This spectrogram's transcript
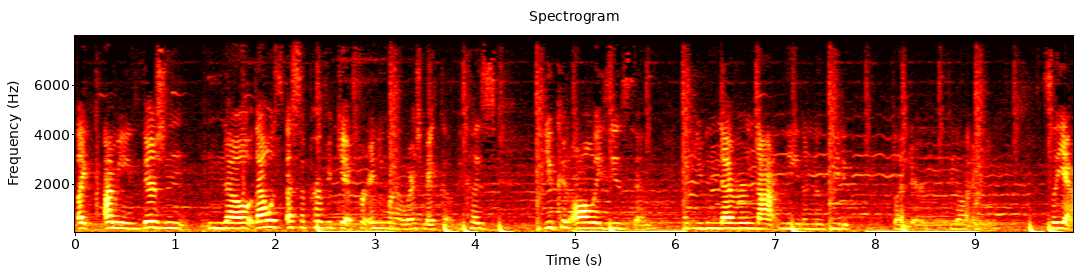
like, I mean, there's no that was that's a perfect gift for anyone that wears makeup because you can always use them. Like, you never not need a new beauty blender. You know what I mean. So yeah.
